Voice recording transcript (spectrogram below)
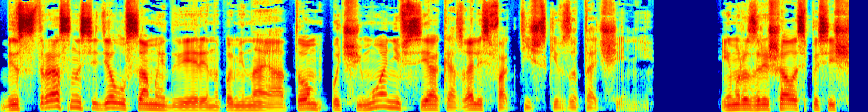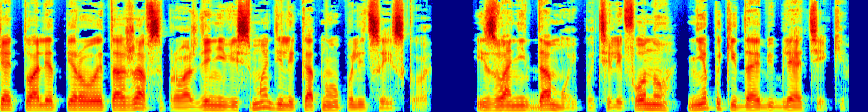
бесстрастно сидел у самой двери, напоминая о том, почему они все оказались фактически в заточении. Им разрешалось посещать туалет первого этажа в сопровождении весьма деликатного полицейского и звонить домой по телефону, не покидая библиотеки.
